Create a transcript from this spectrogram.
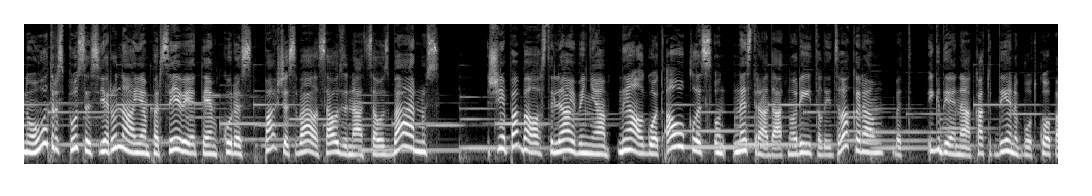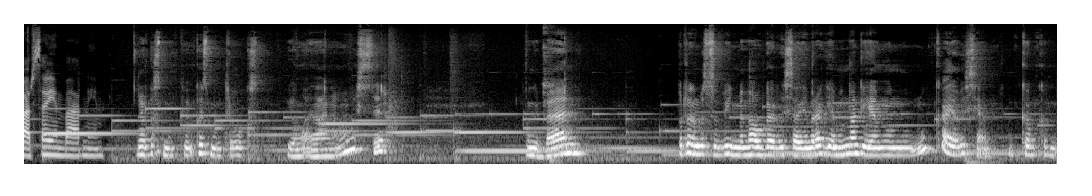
No otras puses, ja runājam par sievietēm, kuras pašas vēlas audzināt savus bērnus, šie pabalsti ļauj viņām nealgot aukles un nestrādāt no rīta līdz vakaram, bet ikdienā katru dienu būt kopā ar saviem bērniem. Ja, kas, man, kas man trūks? Jo nu, viss ir. Man ir bērni. Protams, viņi man auga ar visiem ragiem un nagiem. Un, nu, kā jau visiem, kam, kam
